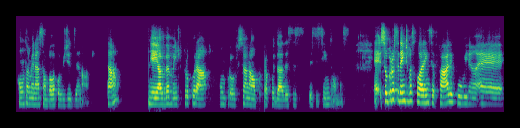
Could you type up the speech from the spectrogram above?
contaminação pela COVID-19, tá? E aí, obviamente, procurar um profissional para cuidar desses, desses sintomas. É, sobre o acidente vascular encefálico, William, é,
